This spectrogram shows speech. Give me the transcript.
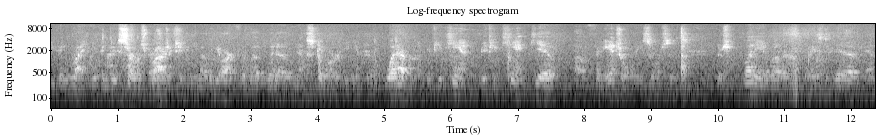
you can, right, you can do service projects, you can mow the yard for the widow next door, you can, whatever. If you can't, if you can't give uh, financial resources, there's plenty of other ways to give, and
